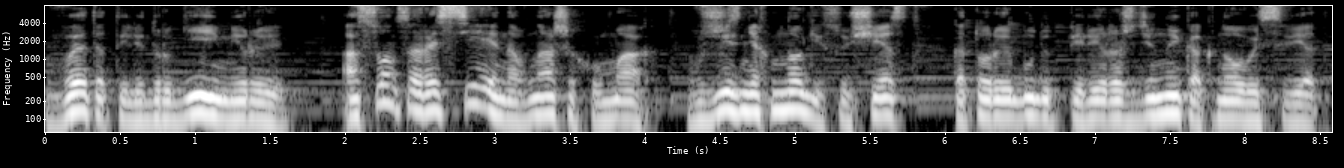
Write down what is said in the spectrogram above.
в этот или другие миры, а солнце рассеяно в наших умах, в жизнях многих существ, которые будут перерождены как новый свет,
